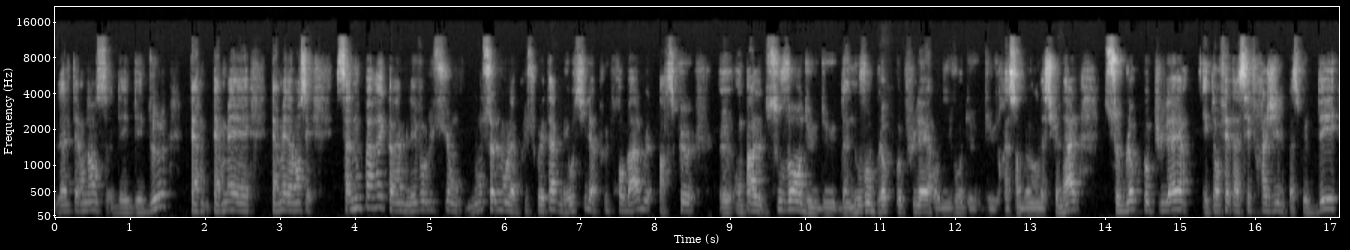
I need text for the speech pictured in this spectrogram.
l'alternance des, deux per, permet, permet d'avancer. Ça nous paraît quand même l'évolution non seulement la plus souhaitable, mais aussi la plus probable, parce que euh, on parle souvent du, du, d'un nouveau bloc populaire au niveau du, Rassemblement national. Ce bloc populaire est en fait assez fragile, parce que dès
